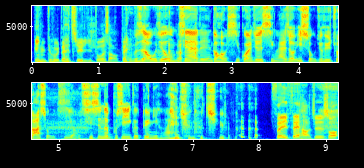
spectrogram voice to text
病毒的距离多少倍？我不知道，我觉得我们现在的人都好习惯，就是醒来之后一手就去抓手机哦。其实那不是一个对你很安全的距离。所以最好就是说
